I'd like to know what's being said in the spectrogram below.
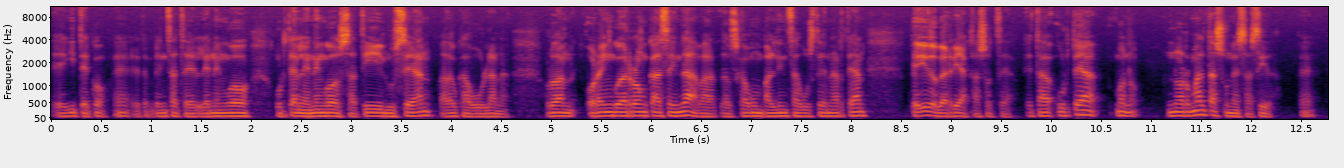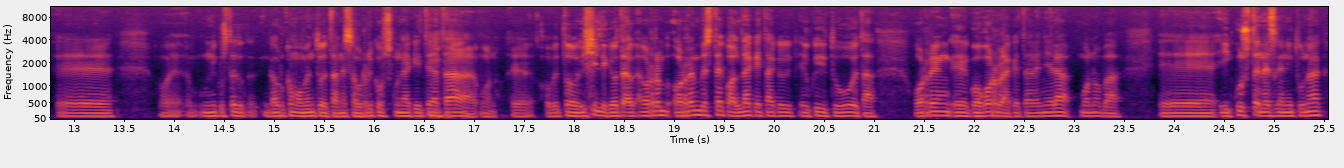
egiteko. E, Bentsate, lehenengo, urtean lehenengo zati luzean, badaukagu lana. Orduan, oraingo erronka zein da, ba, dauzkagun baldintza guztien artean, pedido berriak jasotzea. Eta urtea, bueno, normaltasunez hasi da. E, e, unik uste gaurko momentuetan ez aurriko uzkunak itea eta, bueno, e, hobeto isilik, eta horren, horren besteko aldaketak euki ditugu eta horren e, gogorrak eta gainera, bueno, ba, e, ikusten ez genitunak,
